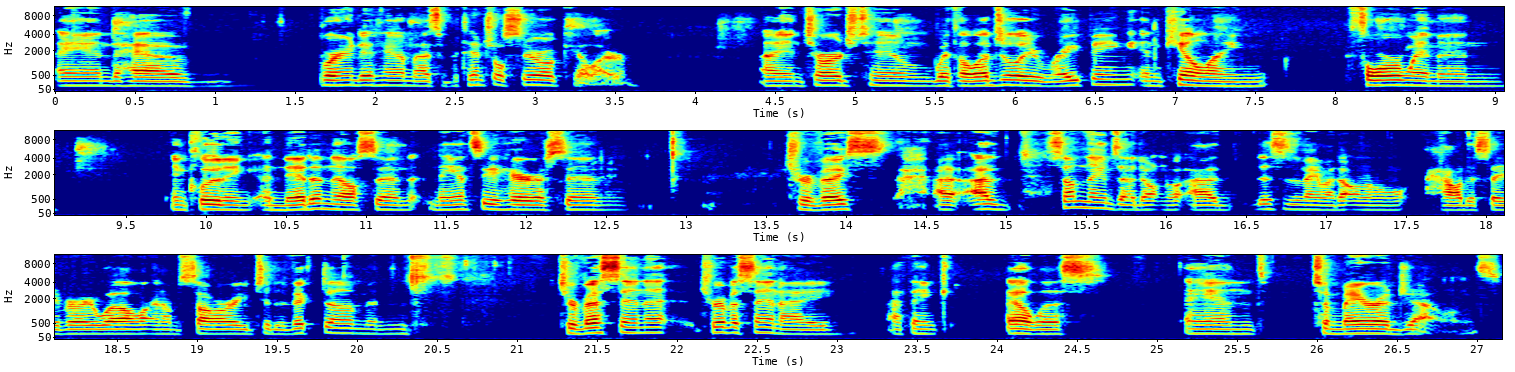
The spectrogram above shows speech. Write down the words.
and have branded him as a potential serial killer and charged him with allegedly raping and killing four women, including Annetta Nelson, Nancy Harrison, Travis. I, I, some names I don't know. I, this is a name I don't know how to say very well, and I'm sorry to the victim and Trevisene, I think Ellis, and Tamara Jones.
